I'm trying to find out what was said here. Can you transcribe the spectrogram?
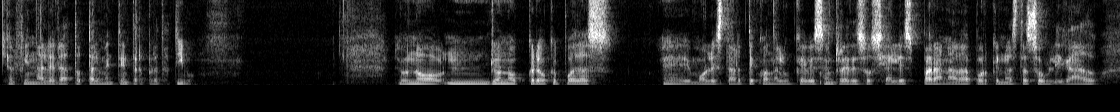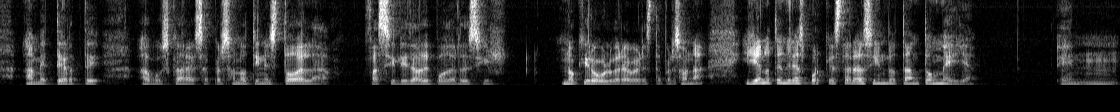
que al final era totalmente interpretativo. Yo no, mm, yo no creo que puedas eh, molestarte con algo que ves en redes sociales para nada porque no estás obligado a meterte a buscar a esa persona. No tienes toda la facilidad de poder decir no quiero volver a ver a esta persona. Y ya no tendrías por qué estar haciendo tanto mella en,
